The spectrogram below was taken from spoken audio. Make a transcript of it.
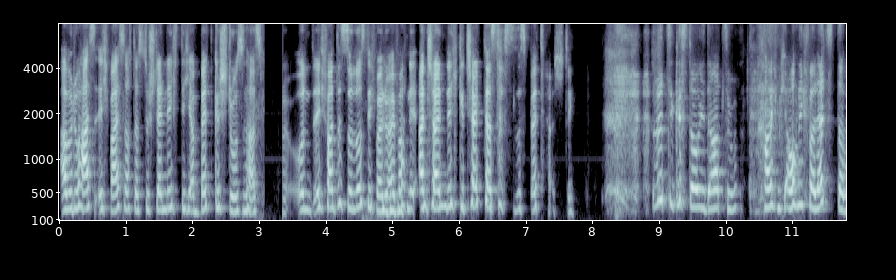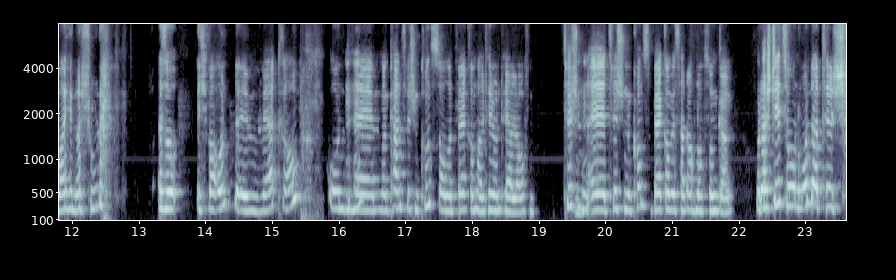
aber du hast, ich weiß noch, dass du ständig dich am Bett gestoßen hast. Und ich fand es so lustig, weil du einfach ne, anscheinend nicht gecheckt hast, dass das Bett da steht. Witzige Story dazu. Habe ich mich auch nicht verletzt, da war ich in der Schule. Also, ich war unten im Werkraum und mhm. äh, man kann zwischen Kunstraum und Werkraum halt hin und her laufen. Zwischen, mhm. äh, zwischen Kunst und Werkraum ist halt auch noch so ein Gang. Und da steht so ein runder Tisch.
